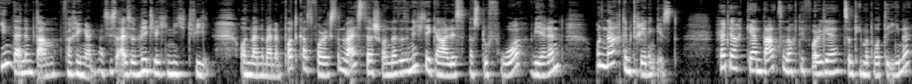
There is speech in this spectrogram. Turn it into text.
in deinem Darm verringern. Das ist also wirklich nicht viel. Und wenn du meinem Podcast folgst, dann weißt du ja schon, dass es nicht egal ist, was du vor, während und nach dem Training isst. Hör dir auch gern dazu noch die Folge zum Thema Proteine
